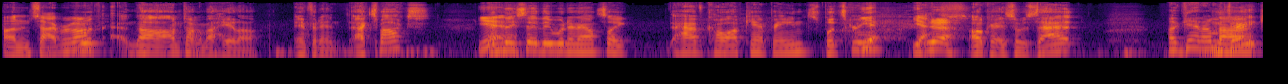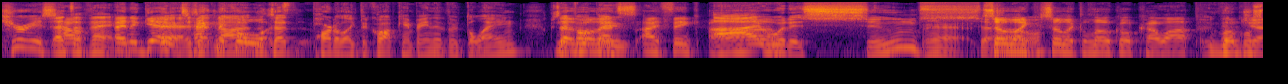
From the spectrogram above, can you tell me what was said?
on Cyberpunk. with? No, I'm talking about Halo Infinite Xbox. Yeah. Didn't they say they would announce like have co-op campaign split screen? yeah, yes. Yeah. Okay, so is that Again, I'm Not- very curious. That's how, the thing. And again, yeah? Is that technical. not is that part of like the co-op campaign that they're delaying? Because no, well, that's I think. I uh, would assume Yeah. so. So like so like local co-op, in local general.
